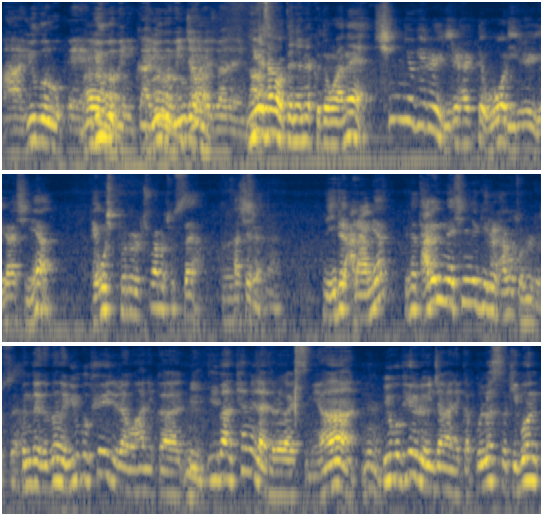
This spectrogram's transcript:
아 유급에 어. 유급이니까 유급 어. 인정을 어. 해줘야 되니까. 이 회사가 어땠냐면 그동안에 16일을 일을 할 때 5월 1일을 일하시면 150%를 추가로 줬어요. 그렇지. 사실은. 네. 근데 일을 안 하면 그냥 다른 내 16일을 하고 돈을 줬어요. 근데 그거는 유급 휴일이라고 하니까 이 음. 일반 평일날 들어가 있으면 음. 유급 휴일로 인정하니까 플러스 기본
